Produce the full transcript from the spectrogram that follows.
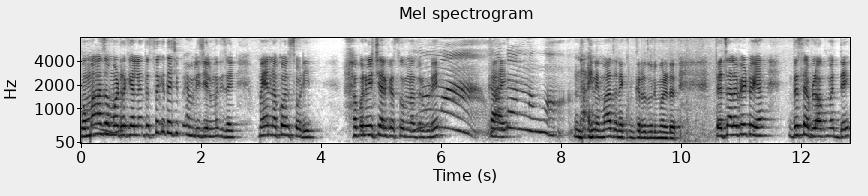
मग माझं मर्डर केल्यानंतर सगळी त्याची फॅमिली जेलमध्ये जाईल. मग यांना कोण सोडील हा पण विचार कर सोमनाथ दरगुडे. काय? नाही नाही माझं नाही कोण करत होती मर्डर तर चला भेटूया दुसऱ्या ब्लॉगमध्ये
